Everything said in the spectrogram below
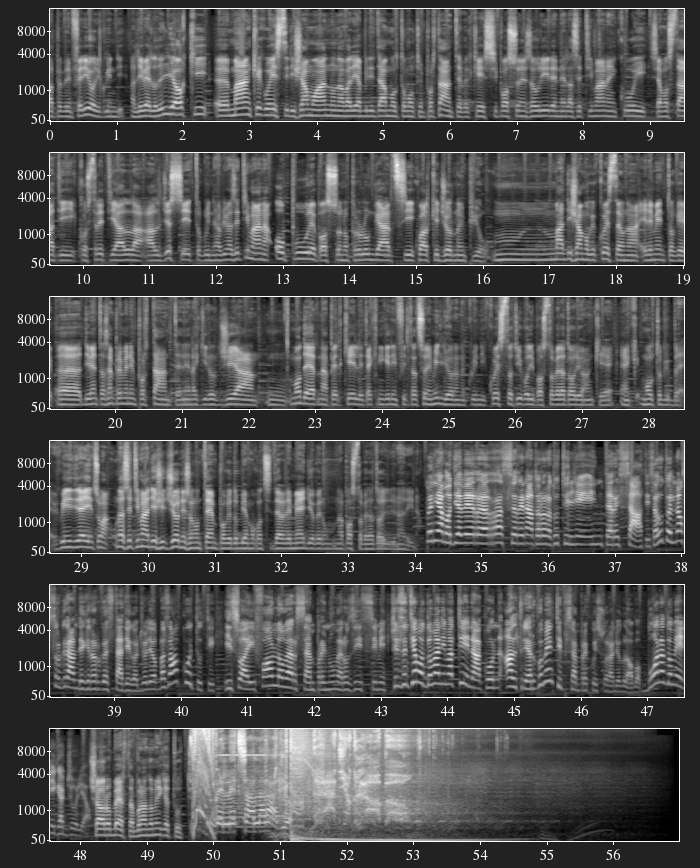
palpebre inferiori, quindi a livello degli occhi, eh, ma anche questi diciamo hanno una variabilità molto molto importante perché si possono esaurire nella settimana in cui siamo stati costretti alla- al gessetto, quindi nella prima settimana, oppure possono prolungarsi qualche giorno in più. Mm, ma diciamo che questo è un elemento che eh, diventa sempre meno importante nella chirurgia mm, moderna perché le tecniche di infiltrazione migliorano e quindi questo tipo di post operatorio anche è anche molto più breve. Quindi direi insomma una settimana, dieci giorni sono un tempo che dobbiamo considerare medio per una post operatorio di una rino. Speriamo di aver rasserenato allora tutti gli interessati. Saluto il nostro grande chirurgo estetico Giulio Basacco e tutti i suoi follower, sempre numerosissimi. Ci risentiamo domani mattina con altri argomenti, sempre qui su Radio Globo. Buona domenica Giulio! Ciao Roberta, buona domenica a tutti. Bellezza alla radio.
